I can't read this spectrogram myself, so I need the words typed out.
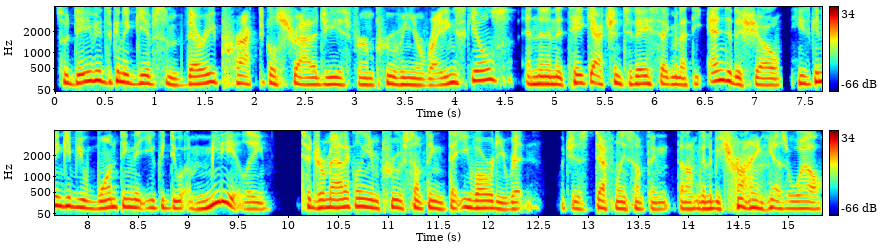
So, David's going to give some very practical strategies for improving your writing skills. And then in the Take Action Today segment at the end of the show, he's going to give you one thing that you could do immediately to dramatically improve something that you've already written, which is definitely something that I'm going to be trying as well.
